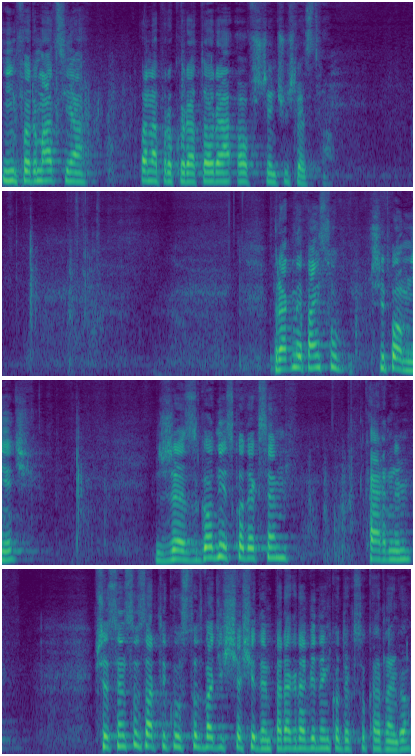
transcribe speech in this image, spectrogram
informacja Pana Prokuratora o wszczęciu śledztwa. Pragnę Państwu przypomnieć, że zgodnie z kodeksem karnym przestępstwo z artykułu 127 paragraf 1 kodeksu karnego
